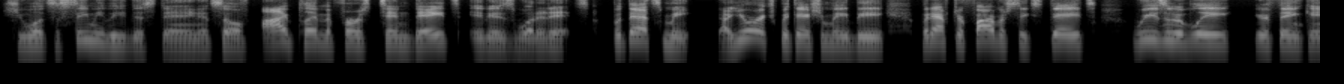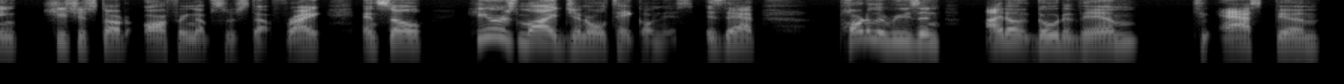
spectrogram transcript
She wants to see me lead this thing. And so if I plan the first 10 dates, it is what it is. But that's me. Now, your expectation may be, but after five or six dates, reasonably, you're thinking she should start offering up some stuff, right? And so here's my general take on this is that part of the reason I don't go to them to ask them,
